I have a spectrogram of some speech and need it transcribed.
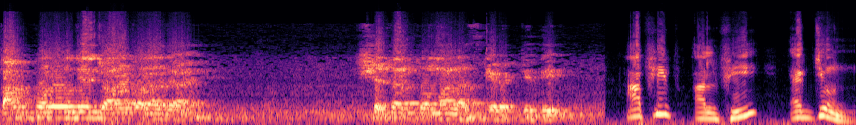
তারপরেও যে জয় করা যায় সেটার প্রমাণ আজকের একটি দিন। আফিফ আলফি একজন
